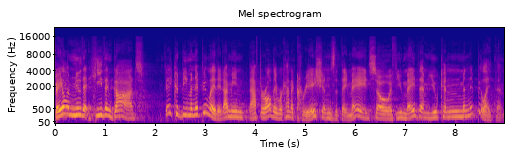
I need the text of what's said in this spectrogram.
Balaam knew that heathen gods they could be manipulated. I mean, after all, they were kind of creations that they made, so if you made them, you can manipulate them.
